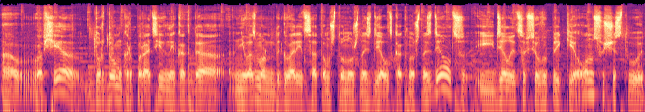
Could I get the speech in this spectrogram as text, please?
А вообще, дурдом корпоративный, когда невозможно договориться о том, что нужно сделать, как нужно сделать, и делается все вопреки, он существует.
